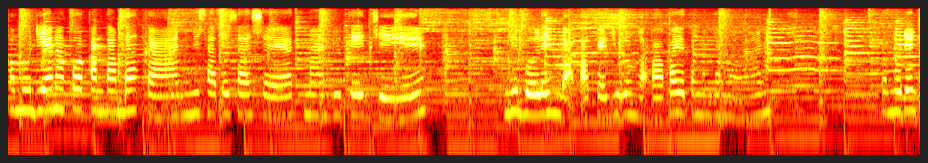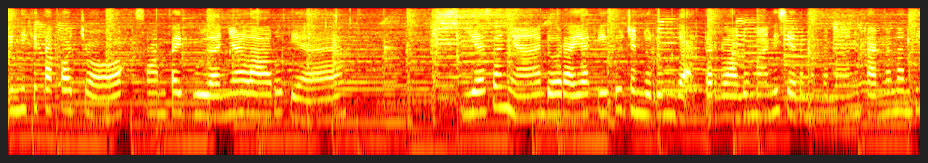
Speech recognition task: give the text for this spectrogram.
Kemudian aku akan tambahkan ini satu sachet madu TJ Ini boleh nggak pakai juga? Nggak apa-apa ya teman-teman. Kemudian ini kita kocok sampai gulanya larut ya biasanya dorayaki itu cenderung nggak terlalu manis ya teman-teman. Karena nanti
